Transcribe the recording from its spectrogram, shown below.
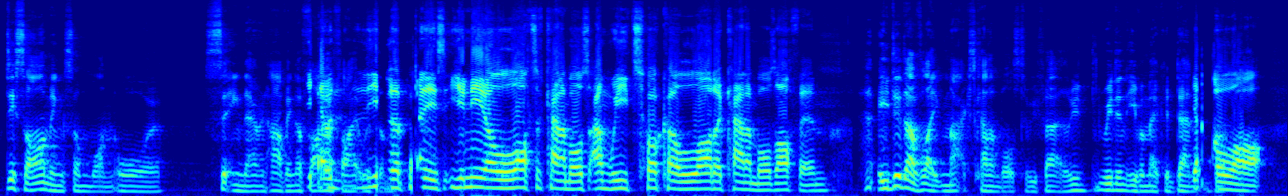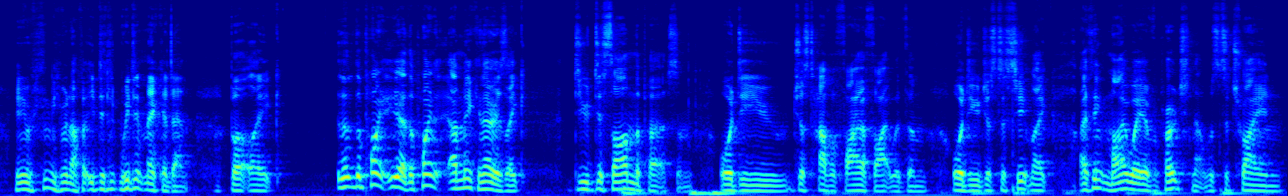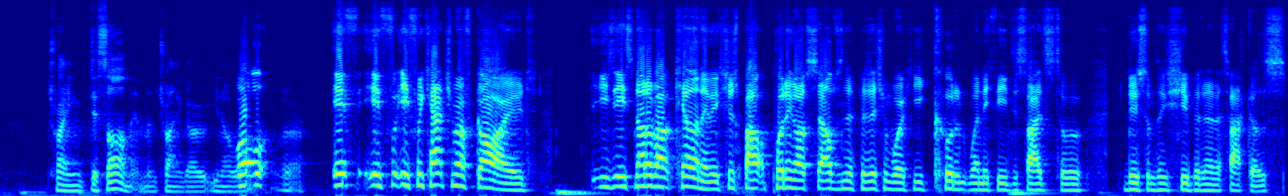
disarming someone or sitting there and having a Yeah, firefight with yeah, them. the point is, you need a lot of cannonballs, and we took a lot of cannonballs off him. He did have like max cannonballs. To be fair, we, we didn't even make a dent. A but- lot. He didn't even have. He didn't. We didn't make a dent. But like, the the point. Yeah, the point I'm making there is like, do you disarm the person, or do you just have a firefight with them, or do you just assume? Like, I think my way of approaching that was to try and try and disarm him and try and go. You know. Well, uh, If if if we catch him off guard, it's, it's not about killing him. It's just about putting ourselves in a position where he couldn't win if he decides to do something stupid and attack us.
